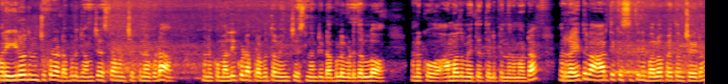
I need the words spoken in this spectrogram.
మరి ఈ రోజు నుంచి కూడా డబ్బులు జమ చేస్తామని చెప్పినా కూడా మనకు మళ్ళీ కూడా ప్రభుత్వం ఏం చేస్తుందంటే డబ్బుల విడుదలలో మనకు ఆమోదం అయితే తెలిపిందనమాట. మరి రైతుల ఆర్థిక స్థితిని బలోపేతం చేయడం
